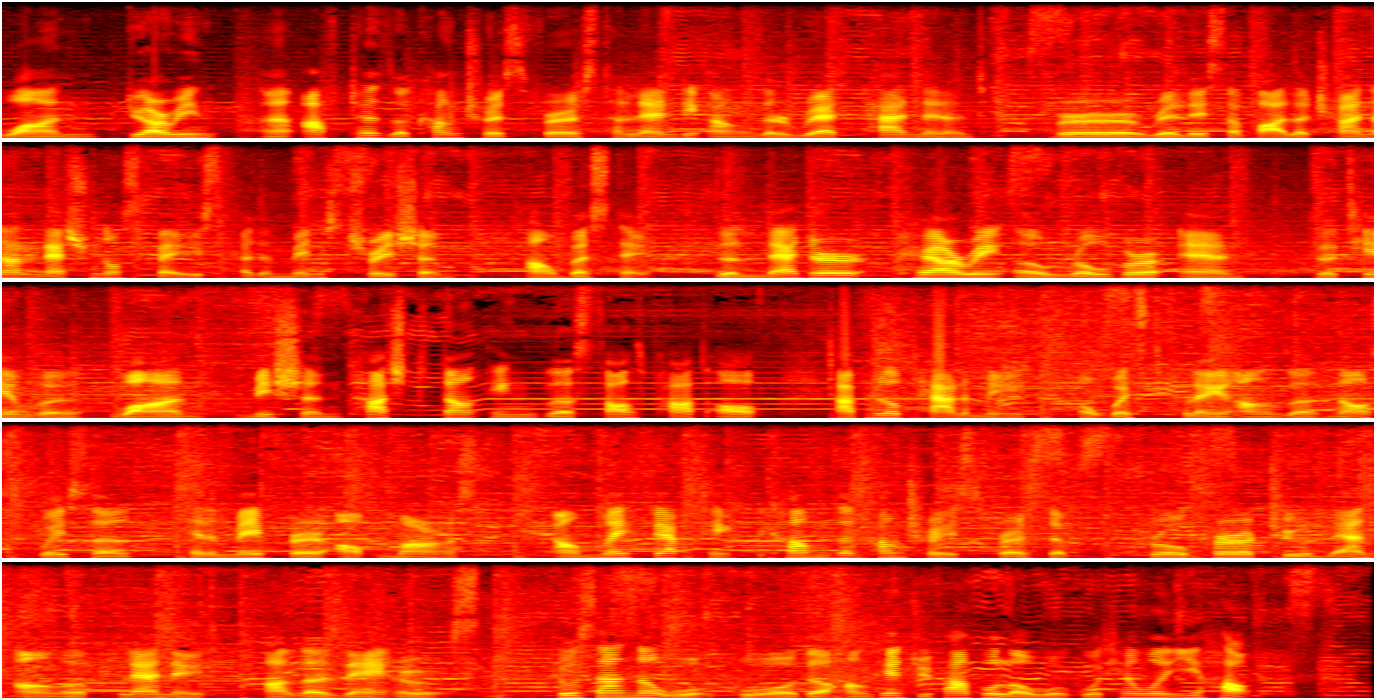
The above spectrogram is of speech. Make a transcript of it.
One during and uh, after the country's first landing on the red planet were released by the China National Space Administration on Wednesday. The latter carrying a rover and the Tianwen-1 mission touched down in the south part of Apollo-Palmi, a waste plain on the northwestern hemisphere of Mars, on May 15, becoming the country's first probe to land on a planet other than Earth。周三呢，我国的航天局发布了我国天问一号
